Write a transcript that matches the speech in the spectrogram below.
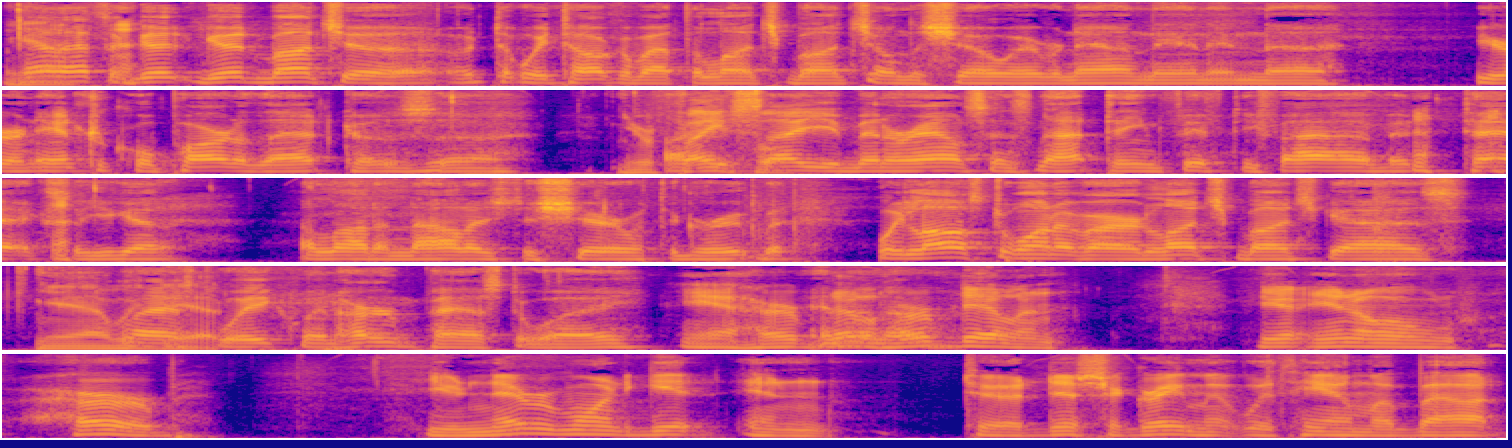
Yeah, that's a good good bunch of. We talk about the lunch bunch on the show every now and then, and uh, you're an integral part of that because, uh, You're like you faithful. say, you've been around since 1955 at Tech, so you got a lot of knowledge to share with the group. But we lost one of our lunch bunch guys yeah, we last did. week when Herb passed away. Yeah, Herb, And little uh, Herb Dillon. Yeah, you know, Herb. You never want to get into a disagreement with him about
